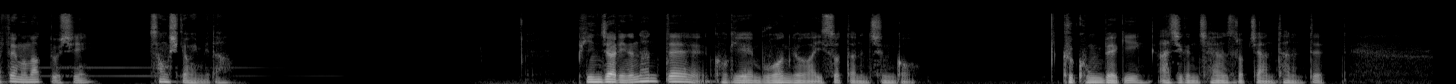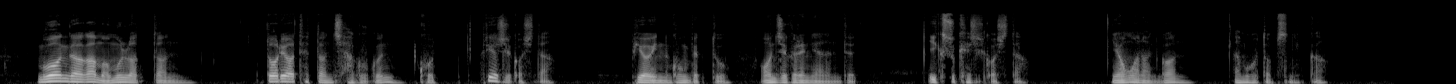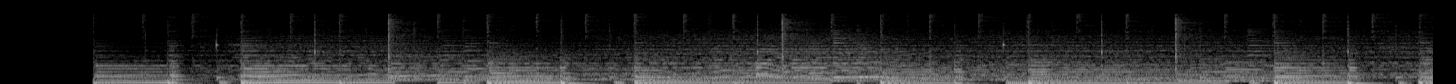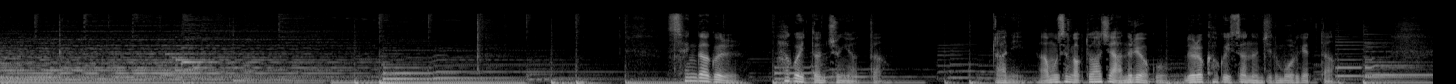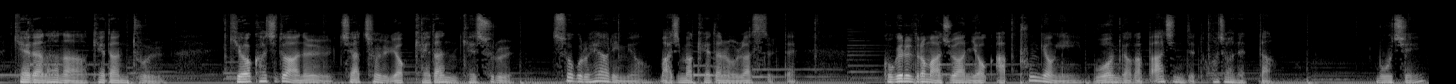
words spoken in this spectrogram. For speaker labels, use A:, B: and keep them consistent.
A: FM 음악 도시 성시경입니다. 빈자리는 한때 거기에 무언가가 있었다는 증거. 그 공백이 아직은 자연스럽지 않다는 뜻. 무언가가 머물렀던 또렷했던 자국은 곧 흐려질 것이다. 비어있는 공백도 언제 그랬냐는 듯 익숙해질 것이다. 영원한 건 아무것도 없으니까. 생각을 하고 있던 중이었다. 아니, 아무 생각도 하지 않으려고 노력하고 있었는지도 모르겠다. 계단 하나, 계단 둘, 기억하지도 않을 지하철역 계단 개수를 속으로 헤아리며 마지막 계단을 올랐을 때 고개를 들어 마주한 역 앞 풍경이 무언가가 빠진 듯 허전했다. 뭐지?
